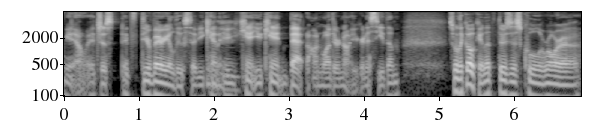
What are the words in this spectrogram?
you know it just it's they're very elusive. You can't you can't you can't bet on whether or not you're going to see them. So we're like okay let's there's this cool aurora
